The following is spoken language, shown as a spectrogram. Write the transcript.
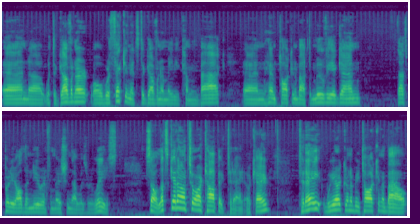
and uh, with the governor, well, we're thinking it's the governor maybe coming back and him talking about the movie again. That's pretty all the new information that was released. So let's get on to our topic today, okay? Today we are going to be talking about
